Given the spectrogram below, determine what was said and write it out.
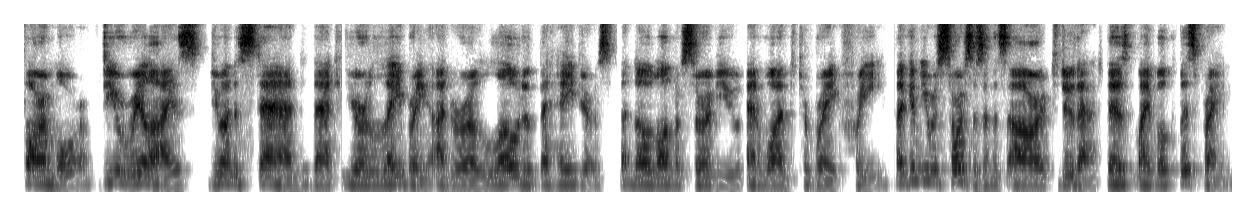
far more. Do you realize, do you understand that you're laboring under a load of behaviors that no longer serve you and want to break free? I've given you resources in this hour to do that. There's my book, BlissBrain,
